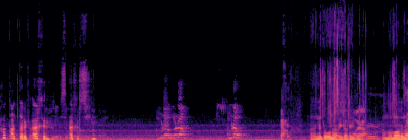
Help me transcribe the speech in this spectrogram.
حط على الطرف اخر اخر شيء അതന്നെ തോന്നുന്നു അറിയില്ല കേട്ടോ എനിക്ക്. അമ്മമ്മ പറയുന്ന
